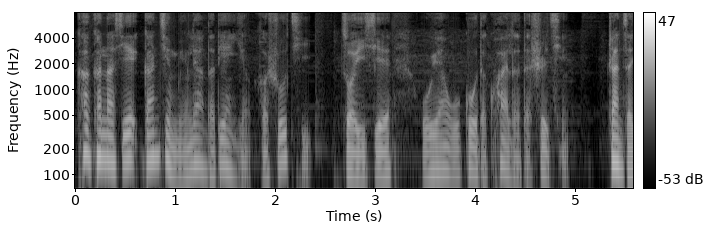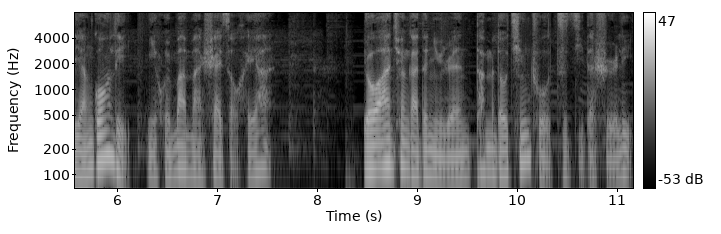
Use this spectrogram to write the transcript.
看看那些干净明亮的电影和书籍，做一些无缘无故的快乐的事情。站在阳光里，你会慢慢晒走黑暗。有安全感的女人，她们都清楚自己的实力，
